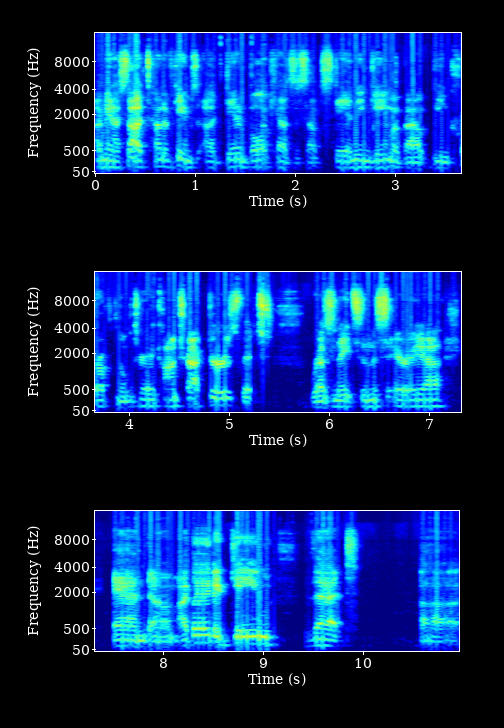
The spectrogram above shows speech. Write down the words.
I mean, I saw a ton of games. Uh, Dan Bullock has this outstanding game about being corrupt military contractors, which resonates in this area. And um, I played a game that uh,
